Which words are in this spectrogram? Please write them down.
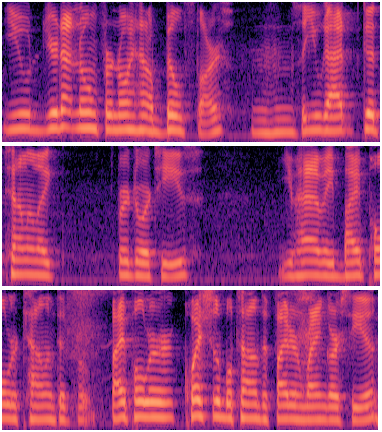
you you're not known for knowing how to build stars. So you got good talent like Virgil Ortiz. You have a bipolar talented, bipolar questionable talented fighter in Ryan Garcia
